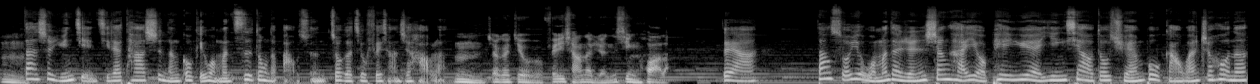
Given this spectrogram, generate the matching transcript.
嗯但是云剪辑呢，它是能够给我们自动的保存，这个就非常之好了。嗯，这个就非常的人性化了。对啊，当所有我们的人声还有配乐、音效都全部搞完之后呢，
